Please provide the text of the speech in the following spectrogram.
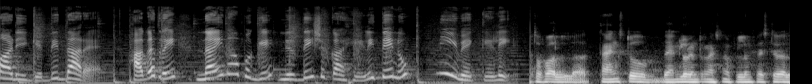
ಮಾಡಿ ಗೆದ್ದಿದ್ದಾರೆ. ಹಾಗಾದ್ರೆ ನೈನಾ ಬಗ್ಗೆ ನಿರ್ದೇಶಕ ಹೇಳಿದ್ದೇನು ನೀವೇ ಕೇಳಿ. Bangalore International Film Festival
